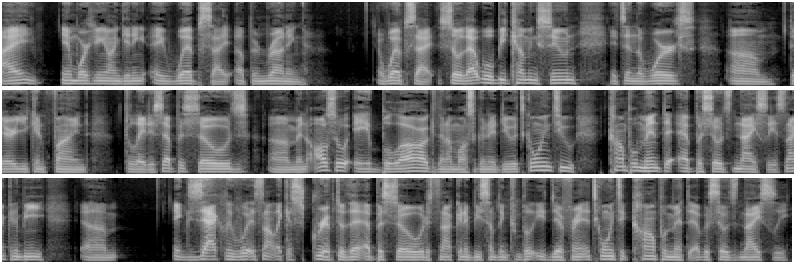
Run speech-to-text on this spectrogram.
I am working on getting a website up and running. A website. So that will be coming soon. It's in the works. Um, there you can find the latest episodes um, and also a blog that I'm also going to do. It's going to complement the episodes nicely. It's not going to be um, exactly what it's not like a script of the episode. It's not going to be something completely different. It's going to complement the episodes nicely.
